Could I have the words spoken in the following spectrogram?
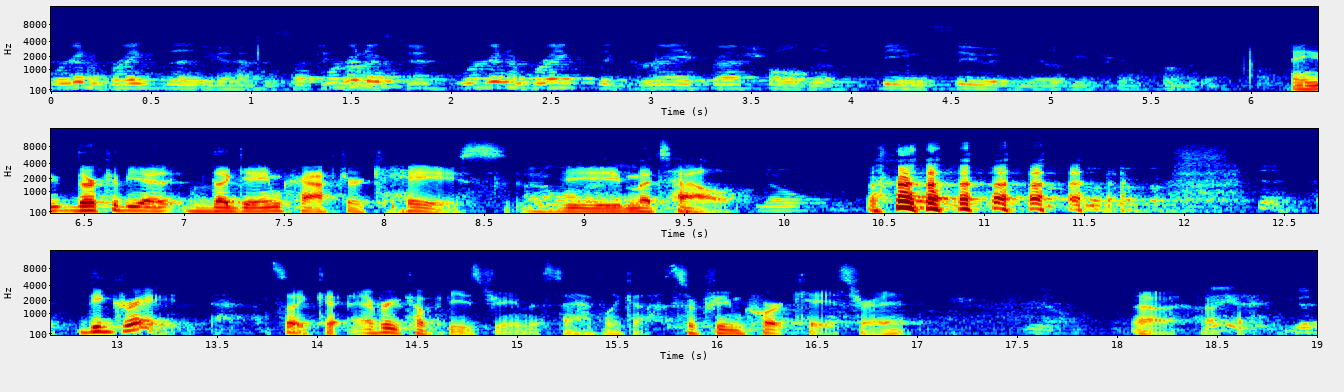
We're gonna break the, You're gonna have Decepticons we're gonna, too? we're gonna break the gray threshold of being sued and it'll be transformative. There could be a the Game Crafter case I don't want v Mattel. Nope. be great. It's like every company's dream is to have like a Supreme Court case, right? No. Oh, Hey, okay. good,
